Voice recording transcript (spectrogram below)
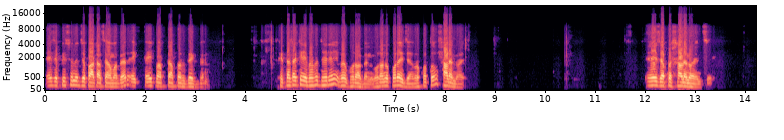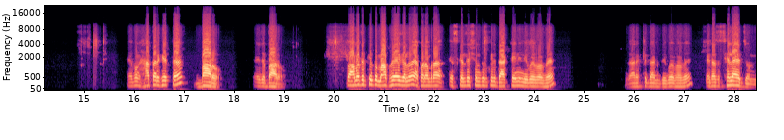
এই যে পিছনের যে পার্ট আছে আমাদের, এই- এই মাপটা আপনারা দেখবেন। ফিতাটাকে এভাবে ধরে এভাবে ঘোরাবেন। ঘোরানোর পরে এই যে আমরা কত? সাড়ে নয়। এই যে আপনার সাড়ে নয় ইঞ্চি। এবং হাতার ঘেরটা বারো। এই যে বারো। তো আমাদের কিন্তু মাপ হয়ে গেল। এখন আমরা স্কেল দিয়ে সুন্দর করে দাগ টেনে নিব এভাবে। আরেকটি দাগ দিব এভাবে। এটা হচ্ছে সেলাইয়ের জন্য।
